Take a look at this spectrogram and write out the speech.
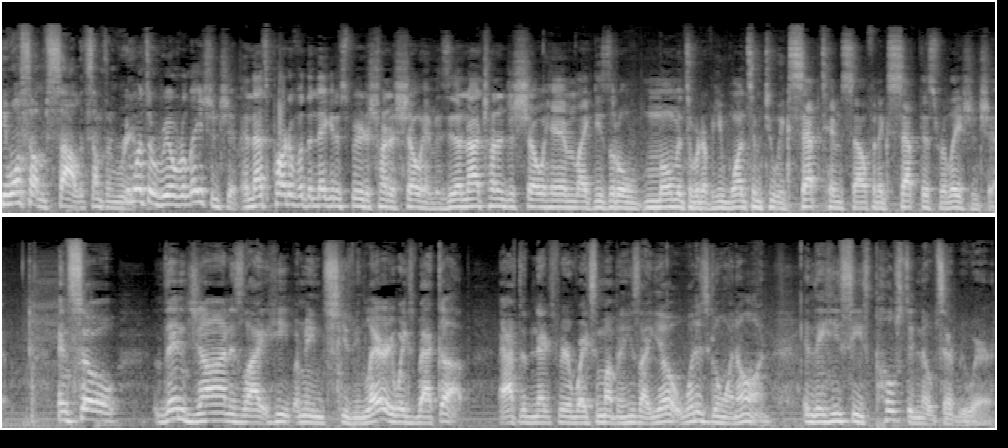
he wants something solid, something real. he wants a real relationship, and that's part of what the negative spirit is trying to show him. Is they're not trying to just show him like these little moments or whatever. He wants him to accept himself and accept this relationship. And so then John is like, he, I mean, excuse me, Larry wakes back up after the next spirit wakes him up and he's like, yo, what is going on? And then he sees post it notes everywhere.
